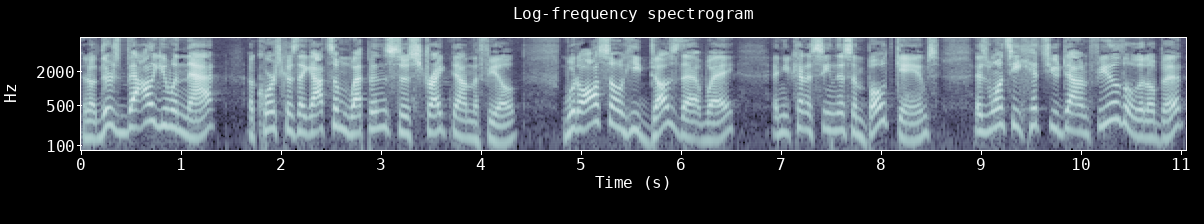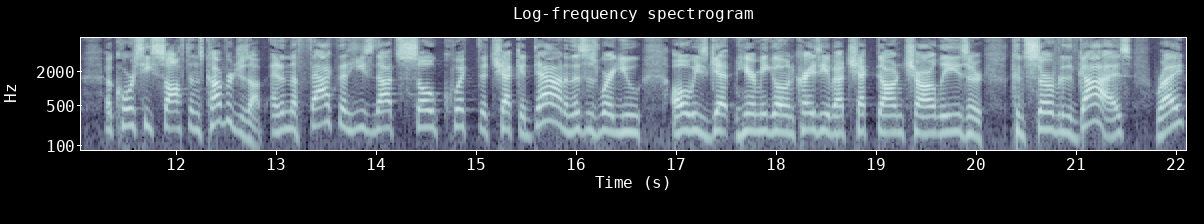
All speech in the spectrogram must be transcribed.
You know, there's value in that, of course, because they got some weapons to strike down the field. What also he does that way and you kind of seen this in both games, is once he hits you downfield a little bit, of course he softens coverages up. And in the fact that he's not so quick to check it down, and this is where you always get hear me going crazy about check down Charlies or conservative guys, right?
